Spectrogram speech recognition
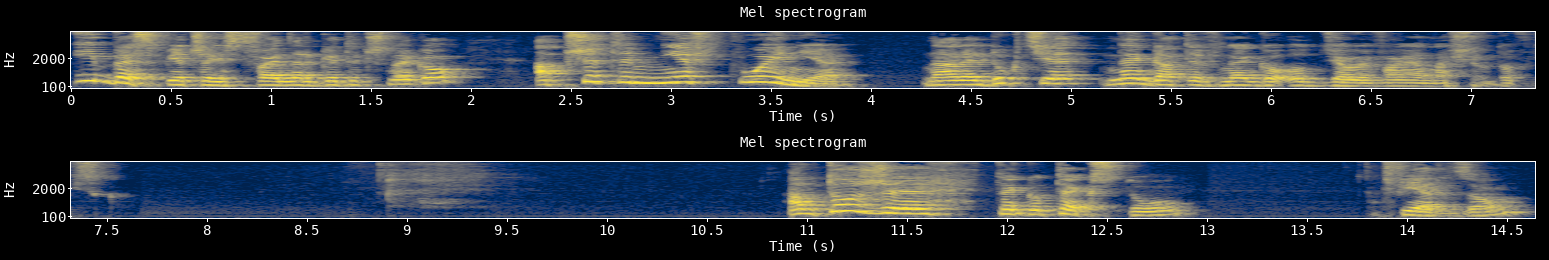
i bezpieczeństwa energetycznego, a przy tym nie wpłynie na redukcję negatywnego oddziaływania na środowisko. Autorzy tego tekstu twierdzą,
